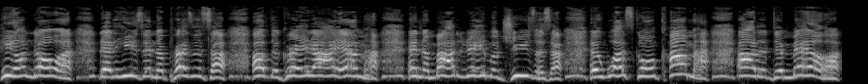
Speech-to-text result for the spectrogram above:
he'll know that he's in the presence of the great I am in the mighty name of Jesus. And what's going to come out of Demel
